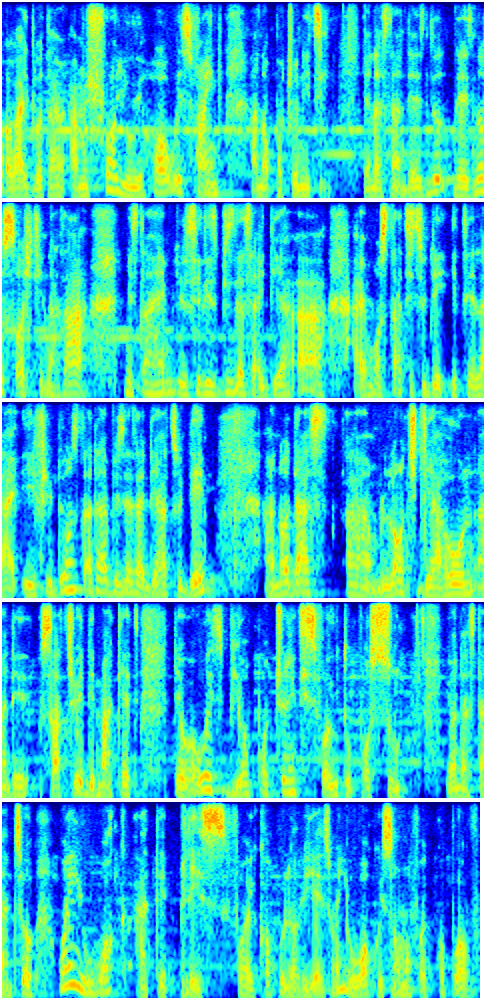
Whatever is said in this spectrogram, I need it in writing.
All right, but I, am sure you will always find an opportunity. You understand? There's no there's no such thing as ah, Mr. Hem, you see this business idea. Ah, I must start it today. It's a lie. If you don't start that business idea today, and others um, launch their own and they saturate the market, there will always be opportunities for you to pursue. You understand? So when you work at a place for a couple of years, when you work with someone for a couple of,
